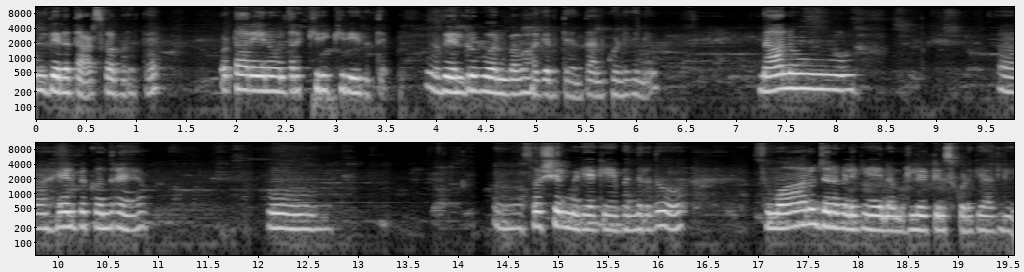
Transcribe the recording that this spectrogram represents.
ಇಲ್ಲದೇ ಇರೋ ಥಾಟ್ಸ್ಗಳು ಬರುತ್ತೆ. ಒಟ್ಟಾರೆ ಏನೋ ಒಂಥರ ಕಿರಿಕಿರಿ ಇರುತ್ತೆ. ಅದು ಎಲ್ರಿಗೂ ಅನುಭವ ಆಗಿರುತ್ತೆ ಅಂತ ಅಂದ್ಕೊಂಡಿದ್ದೀನಿ ನಾನು ಹೇಳಬೇಕು ಅಂದರೆ ಸೋಷಿಯಲ್ ಮೀಡಿಯಾಗೆ ಬಂದಿರೋದು ಸುಮಾರು ಜನಗಳಿಗೆ ನಮ್ಮ ರಿಲೇಟಿವ್ಸ್ಗಳಿಗೆ ಆಗಲಿ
